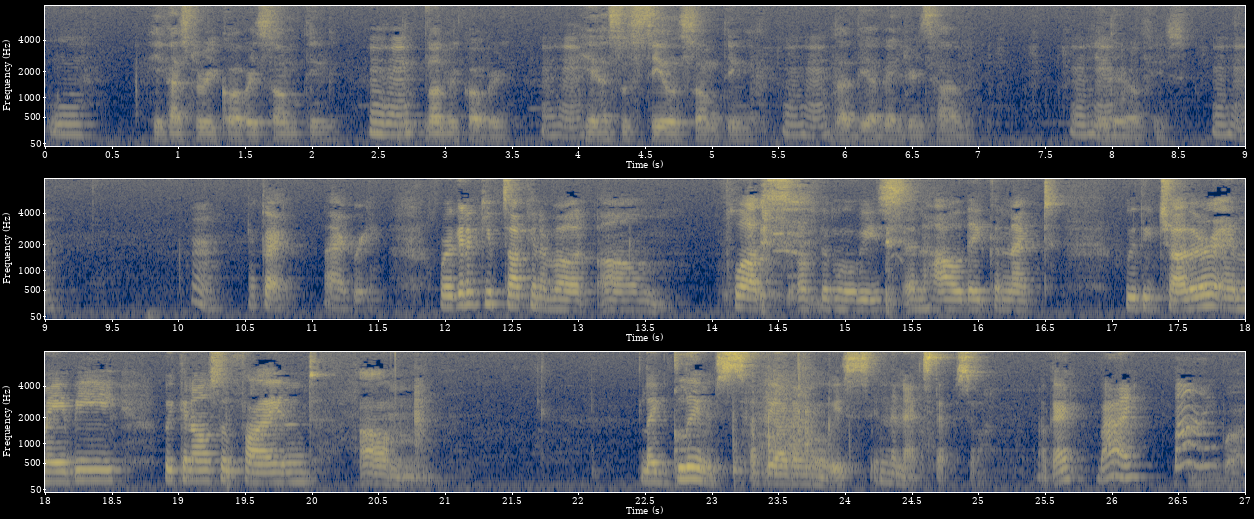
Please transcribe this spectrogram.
Mm. He has to recover something, Mm-hmm. not recover. Mm-hmm. He has to steal something Mm-hmm. that the Avengers have in Mm-hmm. their office. Mm-hmm. Hmm. Okay, I agree. We're gonna keep talking about um, plots of the movies and how they connect with each other, and maybe we can also find um, like glimpse of the other movies in the next episode. Okay, bye. Bye. But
